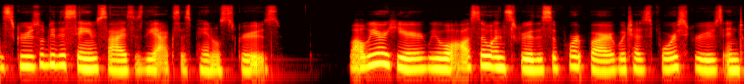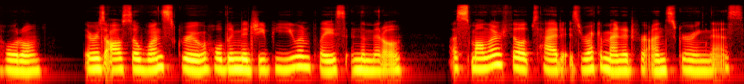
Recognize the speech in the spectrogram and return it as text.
The screws will be the same size as the access panel screws. While we are here, we will also unscrew the support bar, which has four screws in total. There is also one screw holding the GPU in place in the middle. A smaller Phillips head is recommended for unscrewing this.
